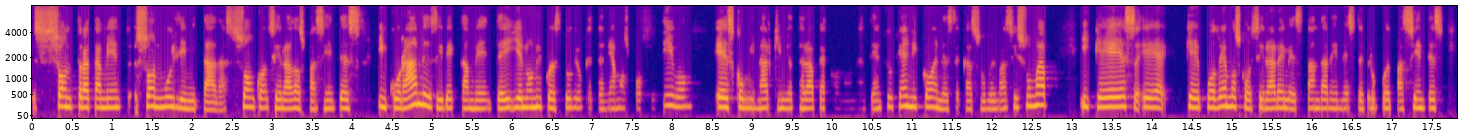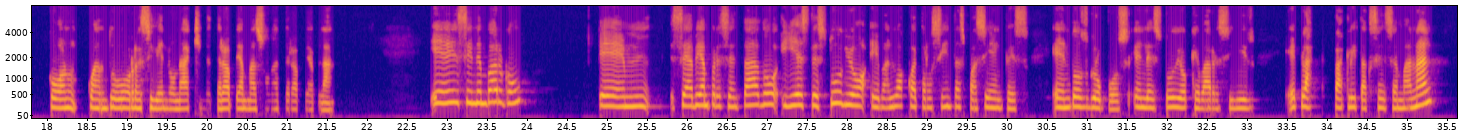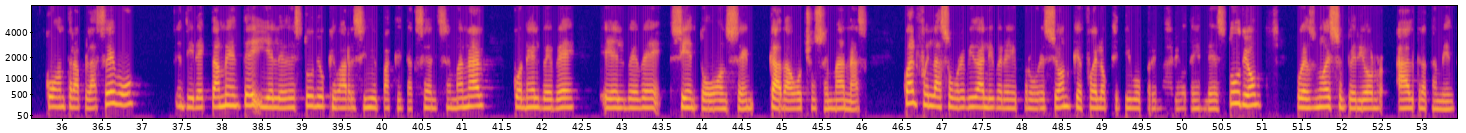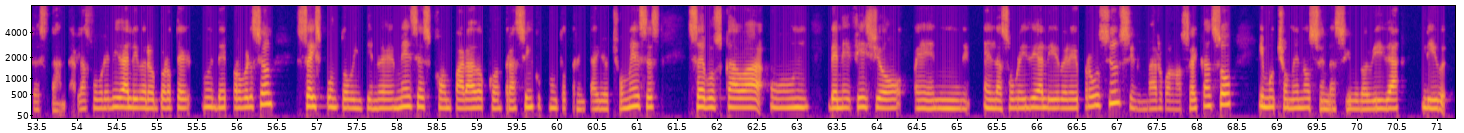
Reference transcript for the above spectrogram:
son tratamientos, son muy limitadas, son considerados pacientes incurables directamente y el único estudio que teníamos positivo es combinar quimioterapia con un antiangiogénico, en este caso bevacizumab, y que es eh, que podemos considerar el estándar en este grupo de pacientes con, cuando reciben una quimioterapia más una terapia blanca. Y, sin embargo, em, se habían presentado y este estudio evaluó a 400 pacientes en dos grupos. El estudio que va a recibir el paclitaxel semanal contra placebo directamente y el estudio que va a recibir paclitaxel semanal con el bebé el bebé 111 cada ocho semanas. ¿Cuál fue la sobrevida libre de progresión, que fue el objetivo primario del estudio? Pues no es superior al tratamiento estándar. La sobrevida libre de progresión, 6.29 meses comparado contra 5.38 meses. Se buscaba un beneficio en, la sobrevida libre de progresión, sin embargo no se alcanzó y mucho menos en la sobrevida,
